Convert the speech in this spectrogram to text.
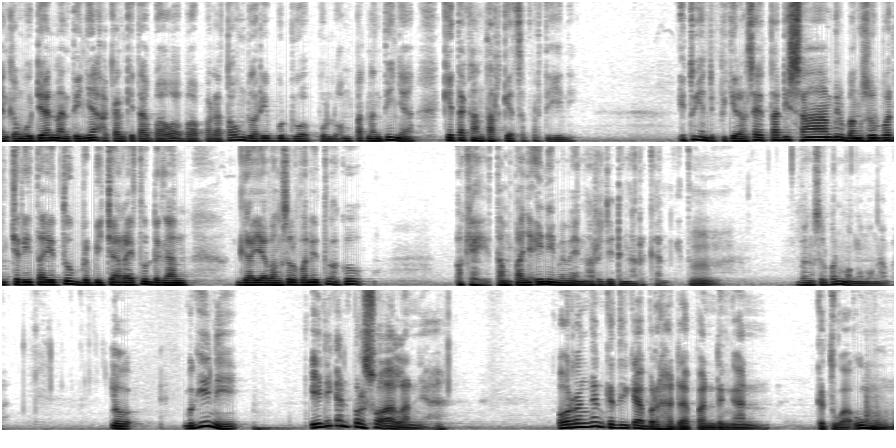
yang kemudian nantinya akan kita bawa bahwa pada tahun 2024 nantinya kita akan target seperti ini. Itu yang di pikiran saya tadi sambil Bang Sulpan cerita itu berbicara itu dengan gaya Bang Sulpan itu aku oke tampaknya ini memang yang harus didengarkan gitu. Hmm. Bang Sulpan mau ngomong apa? Loh, begini, ini kan persoalannya orang kan ketika berhadapan dengan ketua umum,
